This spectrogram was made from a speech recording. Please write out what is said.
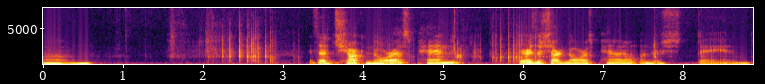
Um, it's a Chuck Norris pen. There is a Chuck Norris pen. I don't understand.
